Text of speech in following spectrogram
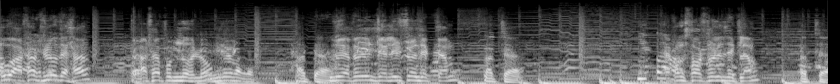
খুব আশা ছিল দেখা। আশা পূর্ণ হলো। আচ্ছা। এতদিন টেলিভিশনে দেখতাম। আচ্ছা। এখন সরাসরি দেখলাম। আচ্ছা।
